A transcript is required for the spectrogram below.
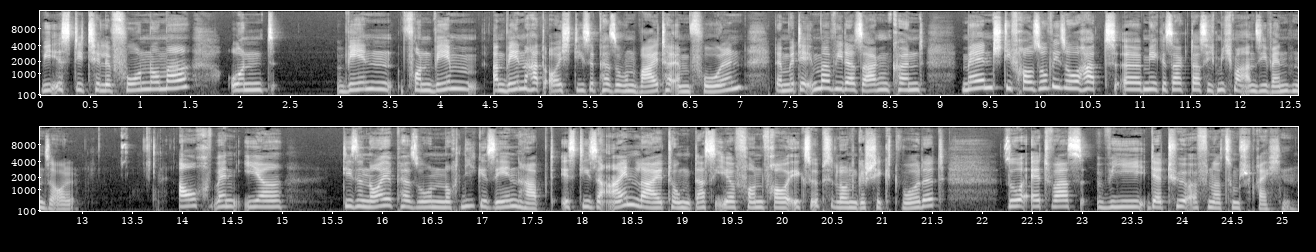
Wie ist die Telefonnummer? Und wen, von wem, an wen hat euch diese Person weiterempfohlen, damit ihr immer wieder sagen könnt, Mensch, die Frau sowieso hat äh, mir gesagt, dass ich mich mal an sie wenden soll. Auch wenn ihr diese neue Person noch nie gesehen habt, ist diese Einleitung, dass ihr von Frau XY geschickt wurdet, so etwas wie der Türöffner zum Sprechen.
